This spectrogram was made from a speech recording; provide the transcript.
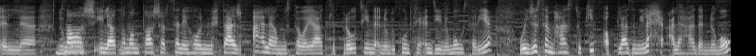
ال 12 إلى 18 سنة هون نحتاج أعلى مستويات البروتين لأنه بيكون في عندي نمو سريع والجسم has to keep up لازم يلحق على هذا النمو.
